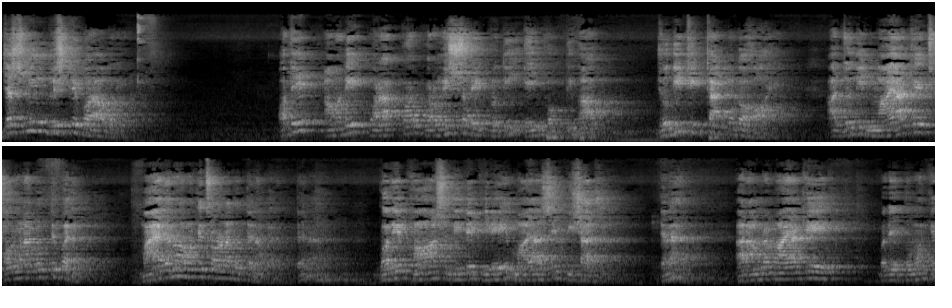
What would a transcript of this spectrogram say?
জসমিন দৃষ্টে বরাবরে অতএব আমাদের পরাৎপর পরমেশ্বরের প্রতি এই ভক্তিভাব যদি ঠিকঠাক মতো হয়, আর যদি মায়াকে ছলনা করতে পারি, মায়া যেন আমাকে ছলনা করতে না পারে, তাই না? গলে ফাঁস দিতে ফিরে মায়া সে পিসাচি, তাই না? আর আমরা মায়াকে বলে, তোমাকে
